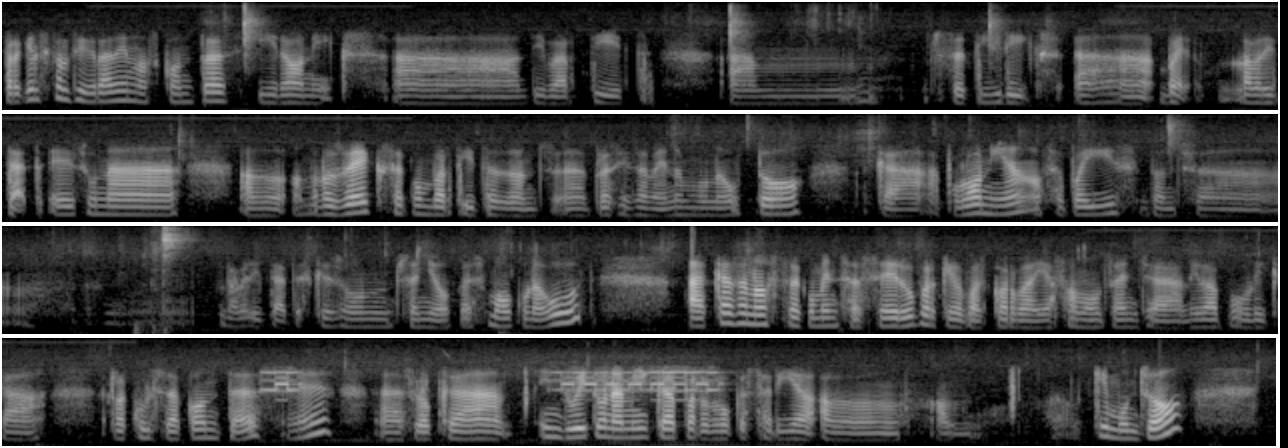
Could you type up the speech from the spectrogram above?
Per aquells que els agradin els contes irònics, eh, divertit, eh, satírics, eh, bé, la veritat, és una... El, el Mrozek s'ha convertit doncs, eh, precisament en un autor que a Polònia, al seu país, doncs, eh, la veritat és que és un senyor que és molt conegut. A casa nostra comença a ser-ho, perquè el Valcorba ja fa molts anys ja li va publicar reculls de contes, eh? es veu que induït una mica per el que seria el, el, el Quim Monzó,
